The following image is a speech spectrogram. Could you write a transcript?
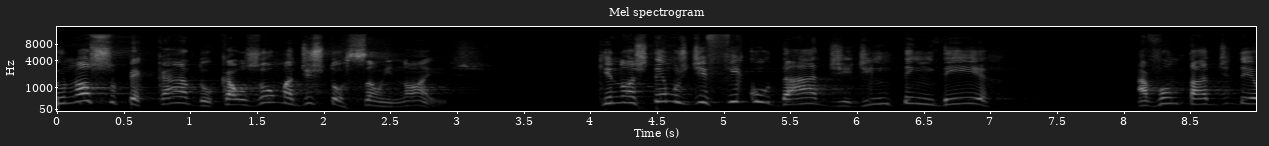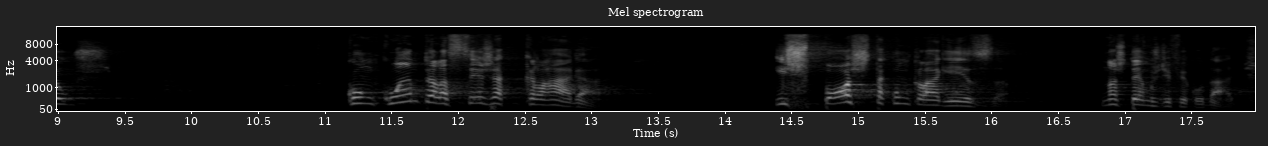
o nosso pecado causou uma distorção em nós, que nós temos dificuldade de entender a vontade de Deus. Conquanto ela seja clara, exposta com clareza, nós temos dificuldades.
